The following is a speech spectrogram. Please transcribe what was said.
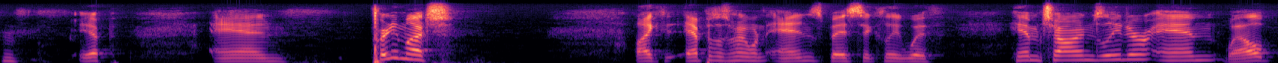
yep. And pretty much, like episode 21 ends basically with him challenge leader, and well,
